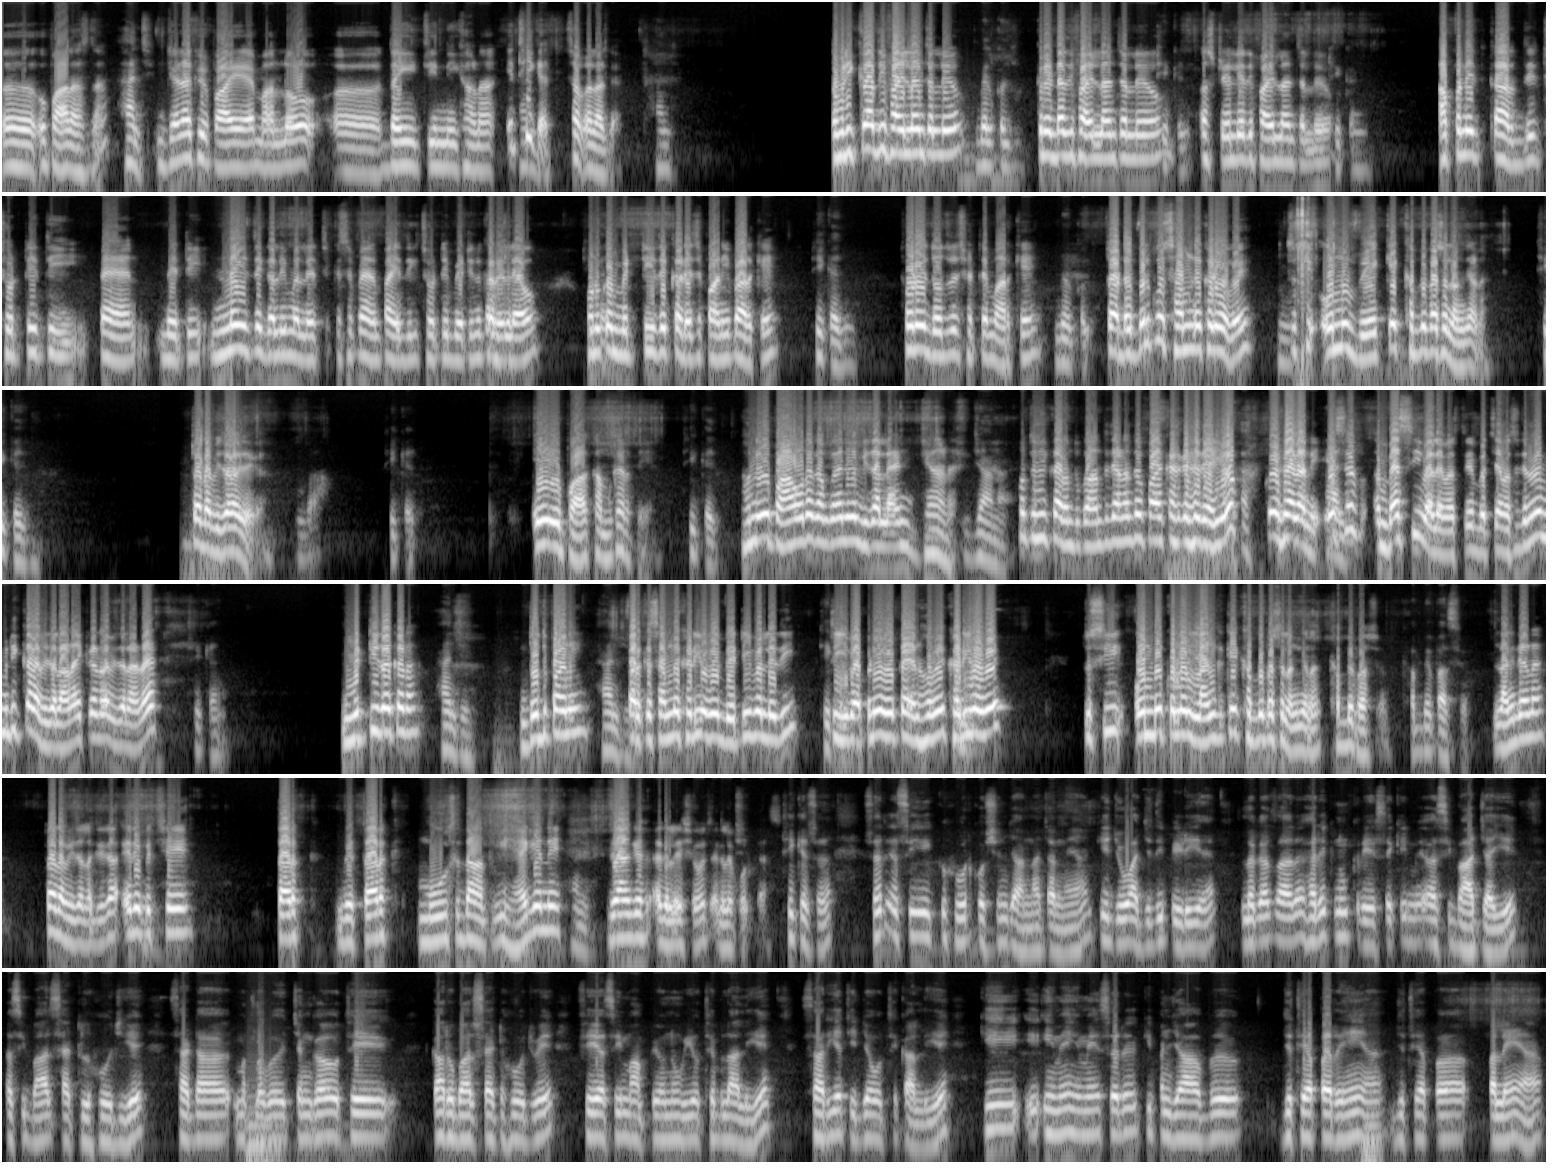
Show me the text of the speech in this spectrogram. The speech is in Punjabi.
ਉਪਾਅ ਦੱਸਦਾ। ਹਾਂਜੀ। ਜਿਹੜਾ ਕਿ ਉਪਾਅ ਹੈ ਮੰਨ ਲਓ ਦਹੀਂ ਚੀਨੀ ਖਾਣਾ ਇਹ ਠੀਕ ਹੈ ਸਭ ਅਲੱਗ ਹੈ। ਹਾਂਜੀ। ਅਮਰੀਕਾ ਦੀ ਫਾਈਲ ਲਾਈਨ ਚੱਲੇ ਹੋ ਬਿਲਕੁਲ ਜੀ। ਕੈਨੇਡਾ ਦੀ ਫਾਈਲ ਲਾਈਨ ਚੱਲੇ ਹੋ ਠੀਕ ਹੈ ਜੀ। ਆਸਟ੍ਰੇਲੀਆ ਦੀ ਫਾਈਲ ਲਾਈਨ ਚੱਲੇ ਹੋ ਠੀਕ ਹੈ ਆਪਣੇ ਘਰ ਦੀ ਛੋਟੀ ਧੀ ਭੈਣ ਬੇਟੀ ਨਹੀਂ ਤੇ ਗਲੀ ਮਹੱਲੇ 'ਚ ਕਿਸੇ ਭੈਣ ਭਾਈ ਦੀ ਛੋਟੀ ਬੇਟੀ ਨੂੰ ਘਰੇ ਲਿਆਓ। ਉਹਨੂੰ ਕੋਈ ਮਿੱਟੀ ਦੇ ਘੜੇ 'ਚ ਪਾਣੀ ਭਰ ਕੇ ਠੀਕ ਹੈ ਜੀ। ਥੋੜੇ ਦੁੱਧ ਦੇ ਛੱਟੇ ਮਾਰ ਕੇ ਬਿਲਕੁਲ। ਤੁਹਾਡੇ ਬਿਲਕੁਲ ਸਾਹਮਣੇ ਖੜੇ ਹੋਵੇ। ਤੁਸੀਂ ਉਹਨੂੰ ਵੇਖ ਕੇ ਖੱਬੇ ਪਾਸੋਂ ਲੰਘ ਜਾਣਾ। ਠੀਕ ਹੈ ਜੀ। ਤੁਹਾਡਾ ਵੀਜ਼ਾ ਹੋ ਜਾਏਗਾ। ਵਾਹ ਠੀਕ ਹੈ ਜੀ। ਇਹ ਉਪਾਅ ਕੰਮ ਕਰਦੇ ਆ। ਠੀਕ ਹੈ ਜੀ। ਹੁਣ ਇਹ ਉਪਾਅ ਉਹਦਾ ਕੰਮ ਕਰਦਾ ਜਿਵੇਂ ਵੀਜ਼ਾ ਲੈਣ ਜਾਣਾ। ਜਾਣਾ। ਹੁਣ ਤੁਸੀਂ ਘਰੋਂ ਦੁਕਾਨ ਤੇ ਜਾਣਾ ਤੇ ਉਪਾਅ ਕਰਕੇ ਜਾਈਓ ਕੋਈ ਫਾਇਦਾ ਨਹੀਂ। ਇਹ ਸਿਰਫ ਐਮਬੈਸੀ ਵਾਲੇ ਵਾਸਤੇ ਬੱਚਿਆਂ ਵਾਸਤੇ ਜਿਹਨਾਂ ਨੇ ਅਮਰੀਕਾ ਦਾ ਵੀਜ਼ਾ ਲਾਣਾ ਹੈ ਕੈਨੇਡਾ ਦਾ ਵੀਜ਼ਾ ਲਾਣਾ। ਹੈ ਠੀਕ ਹੈ ਮਿੱਟੀ ਦਾ ਘੜਾ ਹਾਂਜੀ। ਦੁੱਧ ਪਾਣੀ ਹਾਂਜੀ। ਭਰ ਕੇ ਸਾਹਮਣੇ ਖੜੀ ਹੋਵੇ ਬੇਟੀ ਵੱਲੇ ਦੀ ਧੀ ਆਪਣੀ ਹੋਵੇ ਭੈਣ ਹੋਵੇ ਖੜੀ ਹੋਵੇ। ਤੁਸੀਂ ਉਹਦੇ ਕੋਲੋਂ ਲੰਘ ਕੇ ਖੱਬੇ ਪਾਸੇ ਲੰਘ ਜਾਣਾ ਖੱਬੇ ਪਾਸੇ। ਖੱਬੇ ਪਾਸੇ। ਲੰਘ ਜਾਣਾ ਤੁਹਾਡਾ ਵੀਜ਼ਾ ਲੱਗੇਗਾ। ਇਹਦੇ ਪਿੱਛੇ ਤਰਕ ਵਿਤਰਕ ਮੂਲ ਸਿਧਾਂਤ ਵੀ ਹੈਗੇ ਨੇ। ਦਿਆਂਗੇ ਅਗਲੇ ਸ਼ੋਅ 'ਚ ਅਗਲੇ ਪੋਡਕਾਸਟ ਠੀਕ ਹੈ ਸਰ ਸਰ ਅਸੀਂ ਇੱਕ ਹੋਰ ਕੁਐਸਚਨ ਜਾਨਣਾ ਚਾਹੁੰਦੇ ਹਾਂ ਕਿ ਜੋ ਅੱਜ ਦੀ ਪੀੜ੍ਹੀ ਹੈ ਲਗਾਤਾਰ ਹਰ ਇੱਕ ਨੂੰ ਕ੍ਰੇਜ਼ ਹੈ ਕਿ ਅਸੀਂ ਬਾਹਰ ਜਾਈਏ ਅਸੀਂ ਬਾਹਰ ਸੈਟਲ ਹੋ ਜਾਈਏ ਸਾਡਾ ਮਤਲਬ ਚੰਗਾ ਉੱਥੇ ਕਾਰੋਬਾਰ ਸੈੱਟ ਹੋ ਜਾਵੇ ਫਿਰ ਅਸੀਂ ਮਾਪਿਆਂ ਨੂੰ ਵੀ ਉੱਥੇ ਬੁਲਾ ਲਈਏ ਸਾਰੀਆਂ ਚੀਜ਼ਾਂ ਉੱਥੇ ਕਰ ਲਈਏ। ਕਿ ਇ- ਇਵੇਂ ਇਵੇਂ ਸਰ ਕਿ ਪੰਜਾਬ ਜਿੱਥੇ ਆਪਾਂ ਰਹੇ ਆ ਜਿੱਥੇ ਆਪਾਂ ਪਲੇ ਆ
